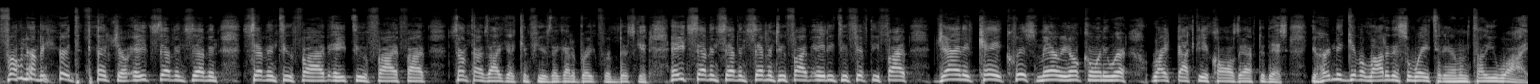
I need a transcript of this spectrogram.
Phone number here at the Pet Show, 877-725-8255. Sometimes I get confused. I got a break for a biscuit. 877-725-8255. Janet, Kay, Chris, Mary, don't go anywhere. Right back to your calls after this. You heard me give a lot of this away today. I'm going to tell you why.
